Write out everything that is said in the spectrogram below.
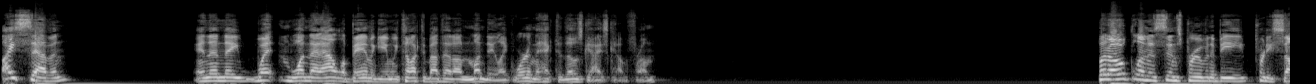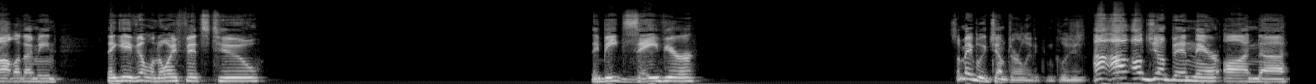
by seven. And then they went and won that Alabama game. We talked about that on Monday. Like, where in the heck did those guys come from? But Oakland has since proven to be pretty solid. I mean, they gave Illinois fits too. They beat Xavier. So maybe we jumped early to conclusions. I'll, I'll jump in there on uh,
